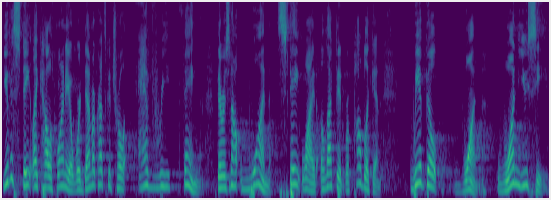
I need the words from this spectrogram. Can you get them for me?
You have a state like California where Democrats control everything. There is not one statewide elected Republican. We have built one, one UC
